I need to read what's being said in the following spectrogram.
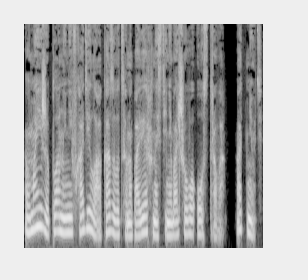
В мои же планы не входило оказываться на поверхности небольшого острова. Отнюдь.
